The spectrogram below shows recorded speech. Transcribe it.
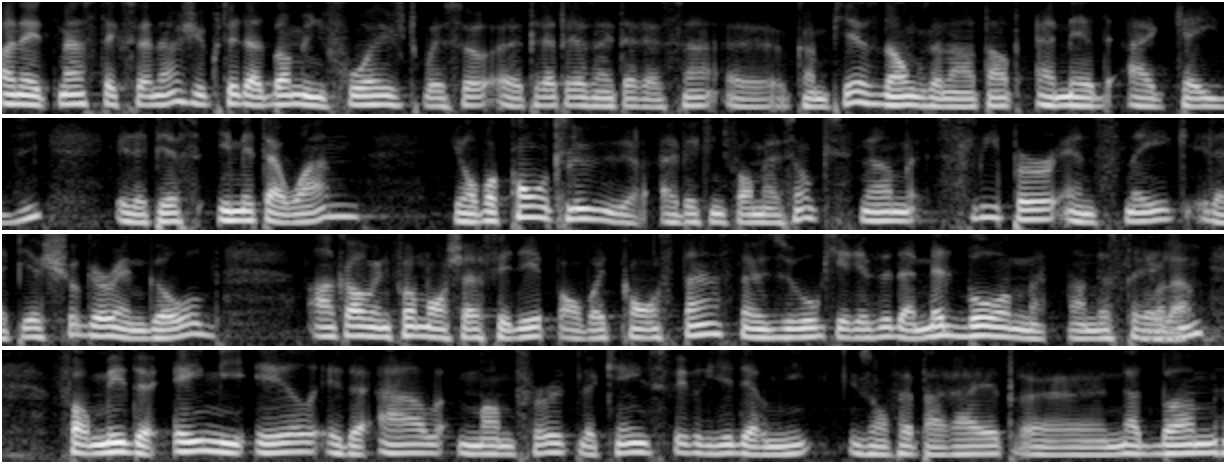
Honnêtement, c'est excellent. J'ai écouté l'album une fois et je trouvais ça euh, très, très intéressant euh, comme pièce. Donc, vous allez entendre Ahmed Al-Kaidi et la pièce Imitawan. Et on va conclure avec une formation qui se nomme Sleeper and Snake et la pièce Sugar and Gold. Encore une fois, mon cher Philippe, on va être constant. C'est un duo qui réside à Melbourne, en Australie, Voilà. formé de Amy Hill et de Al Mumford le 15 février dernier. Ils ont fait paraître un album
